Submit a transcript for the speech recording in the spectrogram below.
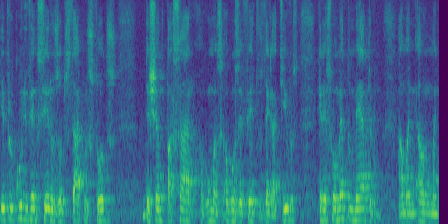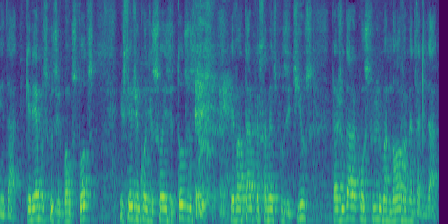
e procurem vencer os obstáculos todos deixando passar algumas, alguns efeitos negativos que nesse momento medram a humanidade. Queremos que os irmãos todos estejam em condições de todos os dias levantar pensamentos positivos para ajudar a construir uma nova mentalidade,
